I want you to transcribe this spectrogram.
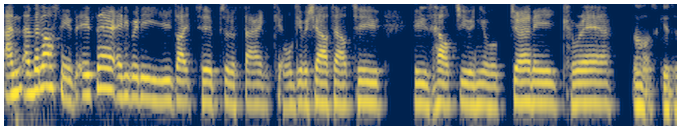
and and the last thing is, is there anybody you'd like to sort of thank or give a shout out to who's helped you in your journey, career? Oh, that's a good,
